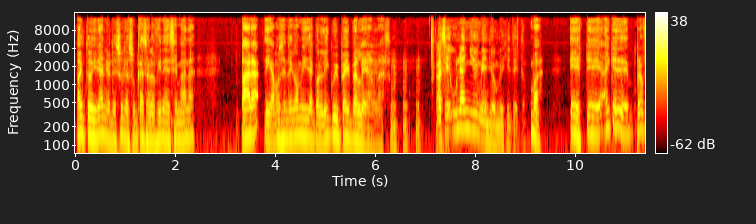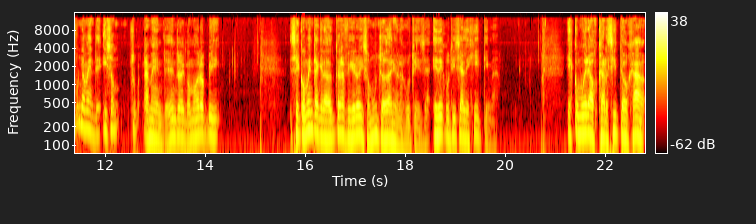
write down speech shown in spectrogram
Pacto de Irán y OTESUR a su casa los fines de semana para, digamos, entre comillas, con liquid paper leerlas. Hace un año y medio me dijiste esto. Bueno, este, hay que profundamente, hizo supuestamente dentro de Comodoro Pi, se comenta que la doctora Figueroa hizo mucho daño a la justicia. Es de justicia legítima. Es como era Oscarcito Ha-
